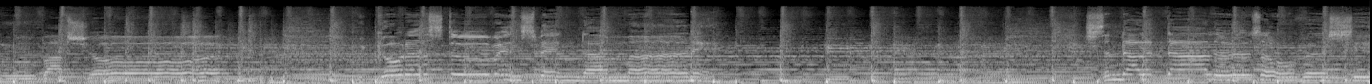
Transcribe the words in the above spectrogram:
move offshore. We go to the store and spend our money. Send the dollars overseas.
